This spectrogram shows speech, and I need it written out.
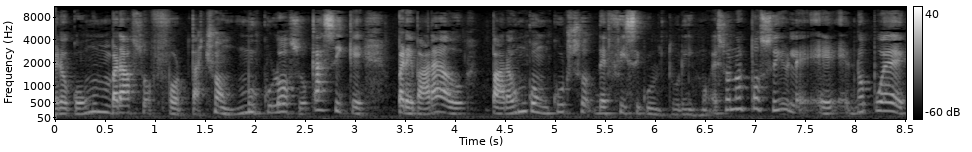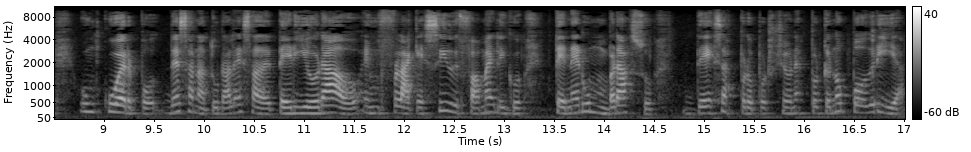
pero con un brazo fortachón, musculoso, casi que preparado para un concurso de fisiculturismo. Eso no es posible, eh, eh, no puede un cuerpo de esa naturaleza deteriorado, enflaquecido y famélico tener un brazo de esas proporciones porque no podría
